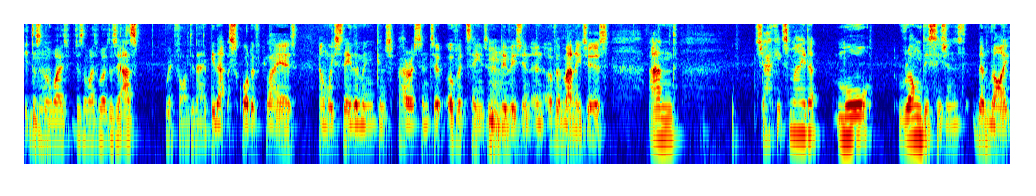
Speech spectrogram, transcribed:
it doesn't No. always doesn't always work, does it? As we're finding out. That squad of players, and we see them in comparison to other teams in Mm. the division and other managers, and Jackett's made more wrong decisions than right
